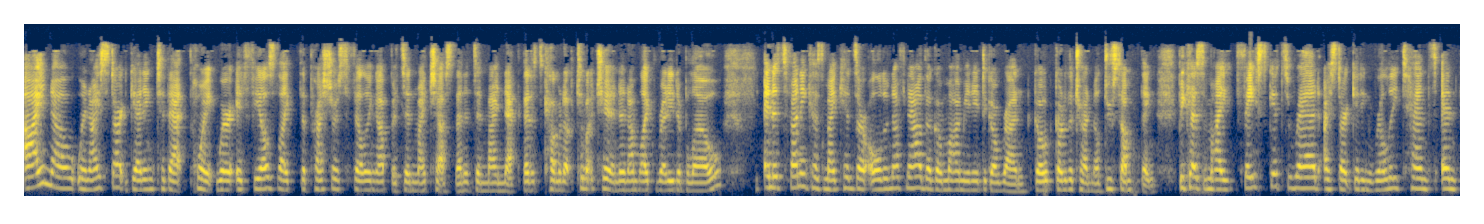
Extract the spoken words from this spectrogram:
I know when I start getting to that point where it feels like the pressure's filling up, it's in my chest, then it's in my neck, then it's coming up to my chin, and I'm like ready to blow. And it's funny because my kids are old enough now; they'll go, "Mom, you need need to go run, go go to the treadmill, do something because my face gets red. I start getting really tense, and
